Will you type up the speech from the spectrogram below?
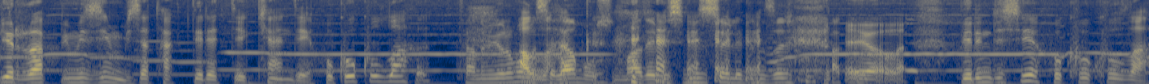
bir Rabbimizin bize takdir ettiği kendi hukukullahı. Tanımıyorum ama Allah selam hakkı. olsun. Madem isminizi söylediniz hocam. Eyvallah. Birincisi hukukullah,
